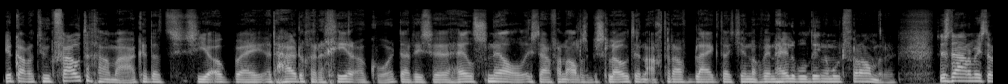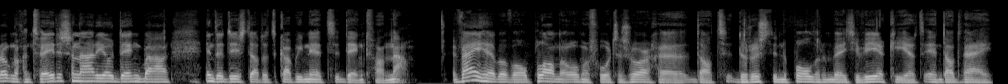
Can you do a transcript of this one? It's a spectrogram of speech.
je kan natuurlijk fouten gaan maken. Dat zie je ook bij het huidige regeerakkoord. Daar is uh, heel snel is daar van alles besloten. En achteraf blijkt dat je nog weer een heleboel dingen moet veranderen. Dus daarom is er ook nog een tweede scenario denkbaar. En dat is dat het kabinet denkt van... nou, wij hebben wel plannen om ervoor te zorgen dat de rust in de polder een beetje weerkeert. En dat wij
